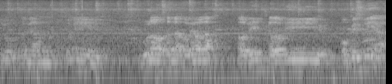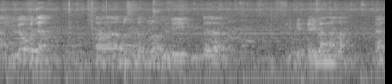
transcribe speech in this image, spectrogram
Dengan apa nih gurau senda beliau lah. Kalau di kalau di office nih ya beliau banyak uh, bersenda gurau. Jadi kita sedikit kehilangan lah, kan?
